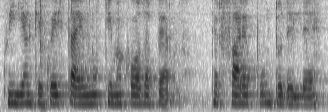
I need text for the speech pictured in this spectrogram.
quindi anche questa è un'ottima cosa per, per fare appunto delle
